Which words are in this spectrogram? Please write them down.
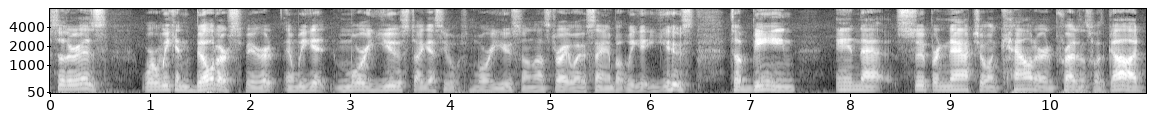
So there is where we can build our spirit and we get more used, I guess more used on that's the right way of saying, but we get used to being in that supernatural encounter and presence with God.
